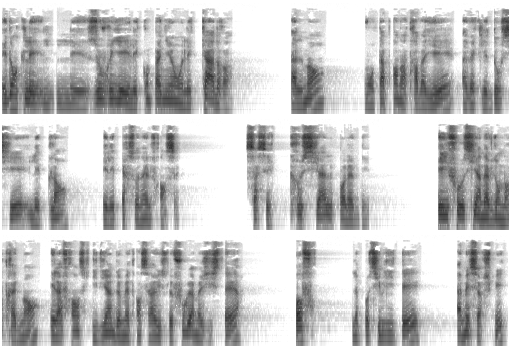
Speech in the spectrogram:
Et donc les, ouvriers, les compagnons les cadres allemands vont apprendre à travailler avec les dossiers, les plans et les personnels français. Ça, c'est crucial pour l'avenir. Et il faut aussi un avion d'entraînement, et la France, qui vient de mettre en service le Fouga Magister, offre la possibilité à Messerschmitt,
